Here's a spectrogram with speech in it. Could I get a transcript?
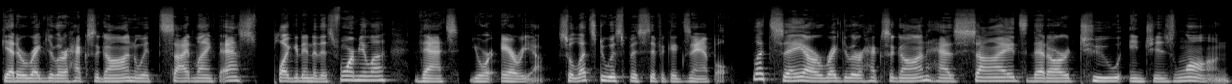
Get a regular hexagon with side length s, plug it into this formula. That's your area. So let's do a specific example. Let's say our regular hexagon has sides that are 2 inches long.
